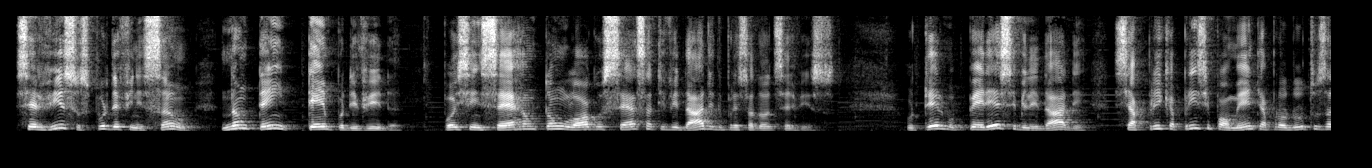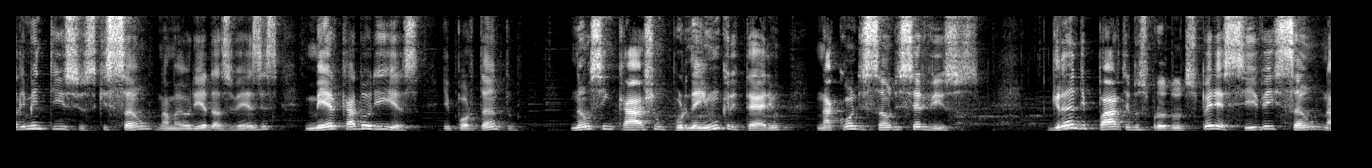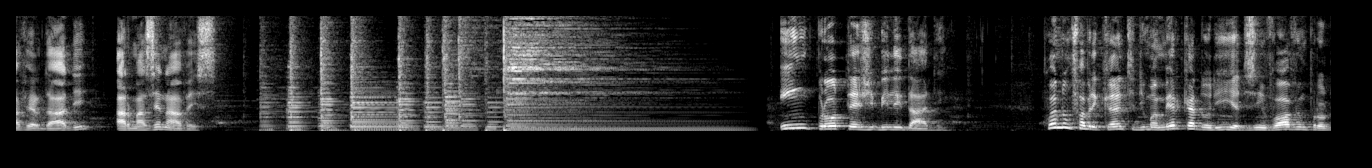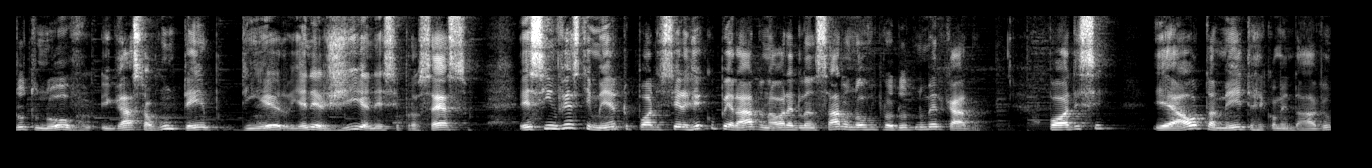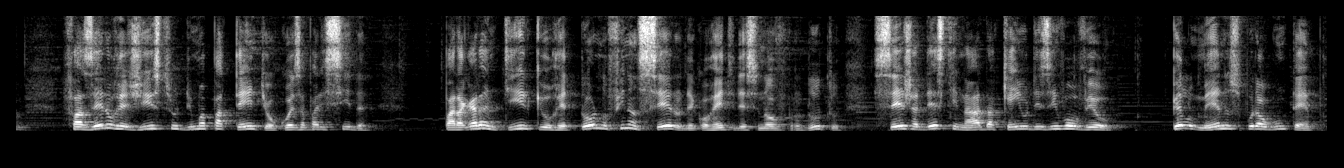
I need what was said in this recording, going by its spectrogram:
Serviços, por definição, não têm tempo de vida, pois se encerram tão logo cessa a atividade do prestador de serviço. O termo perecibilidade se aplica principalmente a produtos alimentícios, que são, na maioria das vezes, mercadorias e, portanto, não se encaixam por nenhum critério na condição de serviços. Grande parte dos produtos perecíveis são, na verdade, armazenáveis. Improtegibilidade. Quando um fabricante de uma mercadoria desenvolve um produto novo e gasta algum tempo, dinheiro e energia nesse processo, esse investimento pode ser recuperado na hora de lançar um novo produto no mercado. Pode-se, e é altamente recomendável, fazer o registro de uma patente ou coisa parecida, para garantir que o retorno financeiro decorrente desse novo produto seja destinado a quem o desenvolveu, pelo menos por algum tempo.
